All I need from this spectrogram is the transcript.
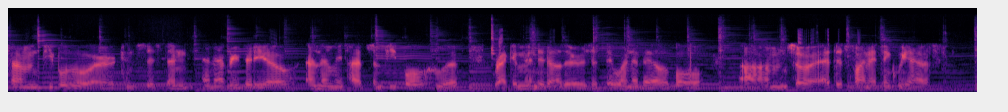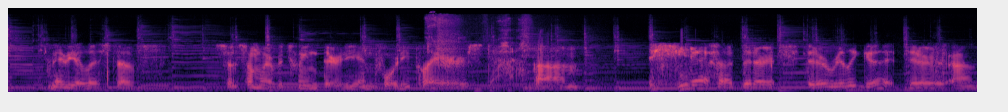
some people who are consistent in every video, and then we've had some people who have recommended others if they weren't available. Um, so at this point, I think we have maybe a list of so somewhere between 30 and 40 players. Um, yeah, that are that are really good. That are um,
